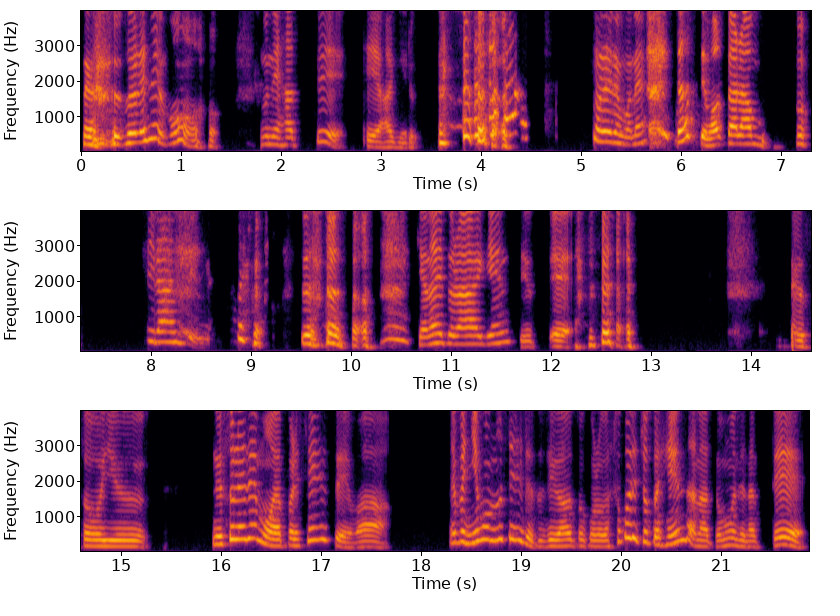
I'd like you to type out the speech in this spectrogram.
だからそれでも胸張って手を挙げる。それでもね、だってわからんもん。知らんし。そうそうそう Can I try again? って言って、なんかそういう、で、それでもやっぱり先生は、やっぱり日本の先生と違うところが、そこでちょっと変だなと思うんじゃなくて、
